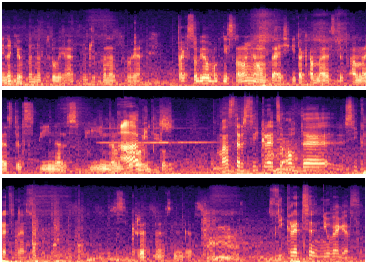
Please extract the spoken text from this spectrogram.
i tak ją penetruje, znaczy penetruje. Tak sobie obok nie stanął, ją weź i tak amestyt, amestyt, spinner, spinner. A, gold, widzisz. Master Secrets of the Secretness. Secretness, niggas. Secret New Vegas.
